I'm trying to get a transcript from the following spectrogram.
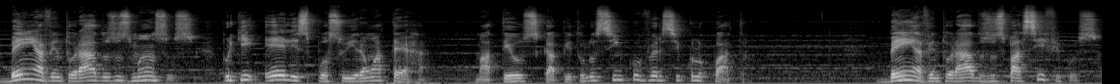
Bem-aventurados os mansos, porque eles possuirão a terra. Mateus capítulo 5, versículo 4. Bem-aventurados os pacíficos,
